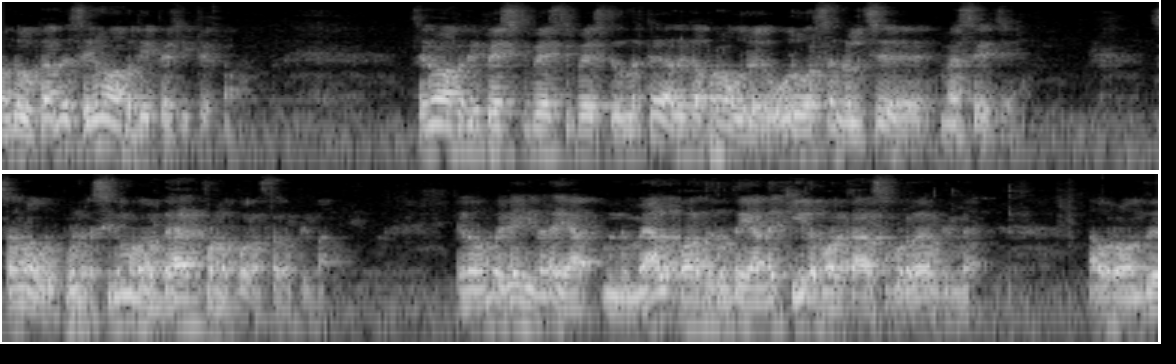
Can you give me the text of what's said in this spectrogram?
வந்து உட்காந்து சினிமாவை பற்றி பேசிக்கிட்டு இருக்கோம். சினிமாவை பற்றி பேசிட்டு பேசிட்டு பேசிட்டு இருந்துட்டு அதுக்கப்புறம் ஒரு ஒரு வருஷம் கழித்து மெசேஜ் சார் நான் ஒரு பொண்ணு சினிமாவை டேரக்ட் பண்ண போகிறேன் சார் அப்படின்னா. எனக்கு ரொம்ப என்னடா மேலே பறந்துட்டு இருந்தா ஏன்டா கீழே பறக்க ஆசைப்படுறேன் அப்படின்னு. அப்புறம் வந்து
